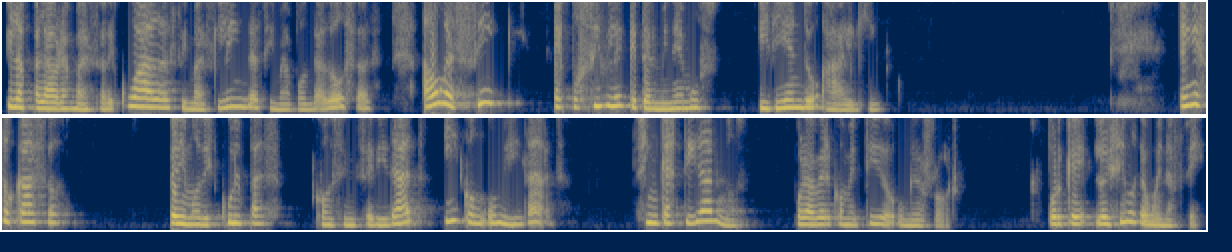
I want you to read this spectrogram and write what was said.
y las palabras más adecuadas y más lindas y más bondadosas, aún así es posible que terminemos hiriendo a alguien. En esos casos, pedimos disculpas con sinceridad y con humildad, sin castigarnos por haber cometido un error, porque lo hicimos de buena fe.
